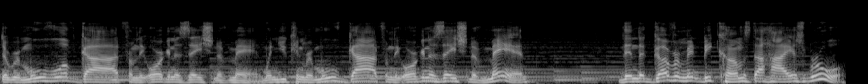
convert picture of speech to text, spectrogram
The removal of God from the organization of man. When you can remove God from the organization of man, then the government becomes the highest rule.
